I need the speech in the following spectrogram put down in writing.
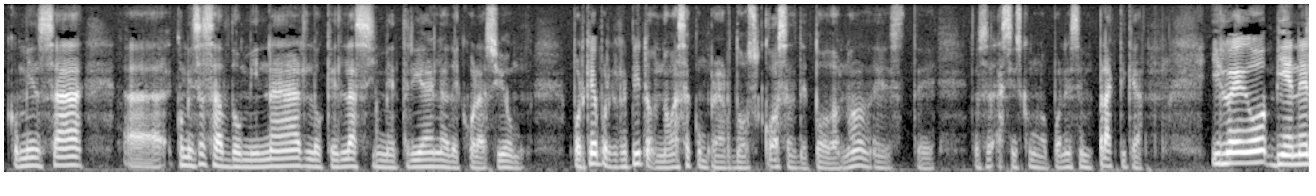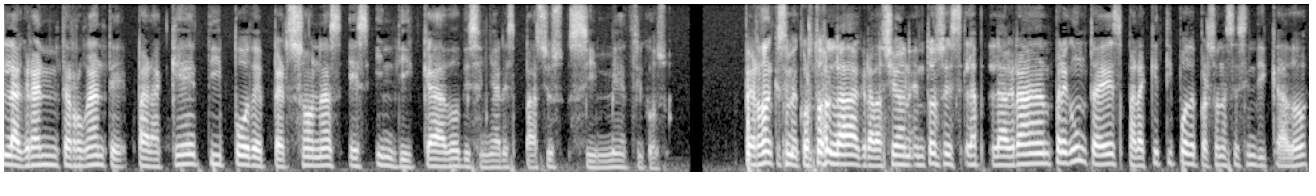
comienza, comienzas a dominar lo que es la simetría en la decoración. ¿Por qué? Porque repito, no vas a comprar dos cosas de todo, ¿no? Este, entonces así es como lo pones en práctica. Y luego viene la gran interrogante, ¿para qué tipo de personas es indicado diseñar espacios simétricos? Perdón que se me cortó la grabación. Entonces, la, gran pregunta es, ¿para qué tipo de personas es indicado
